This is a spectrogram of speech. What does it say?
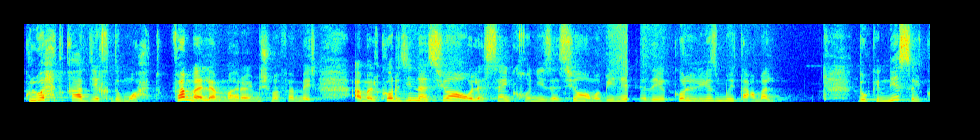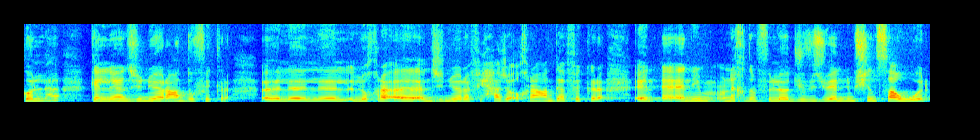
كل واحد قاعد يخدم وحده. فما لما راهي مش ما فماش. أما ال coordination ولا ال synchronisation ما بين هذا الكل لازم يتعمل. donc الناس الكلها كان ال ingénieur عنده فكرة الأخرى ingénieur ة في حاجة أخرى عندها فكرة. آني نخدم في ال audiovisuel نمشي نصور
